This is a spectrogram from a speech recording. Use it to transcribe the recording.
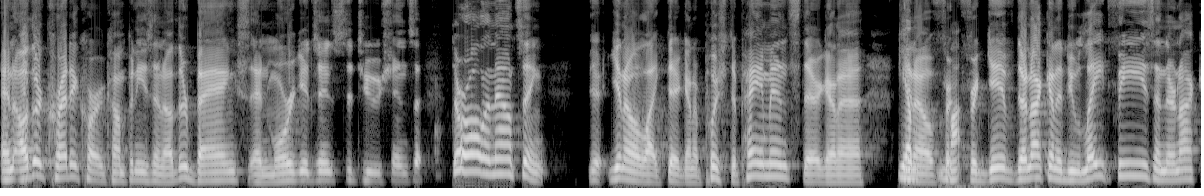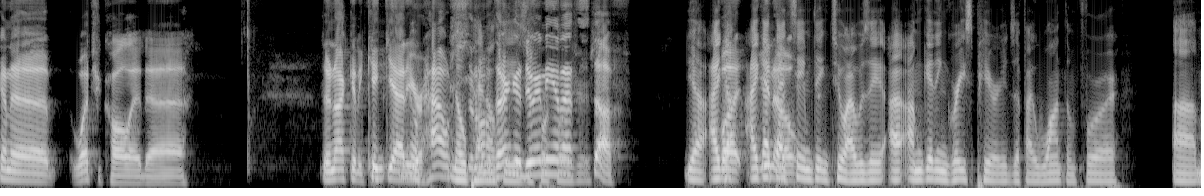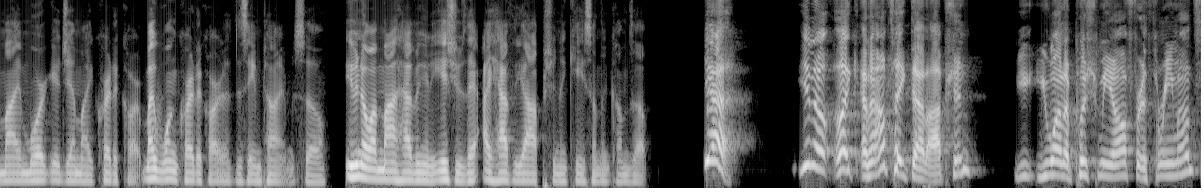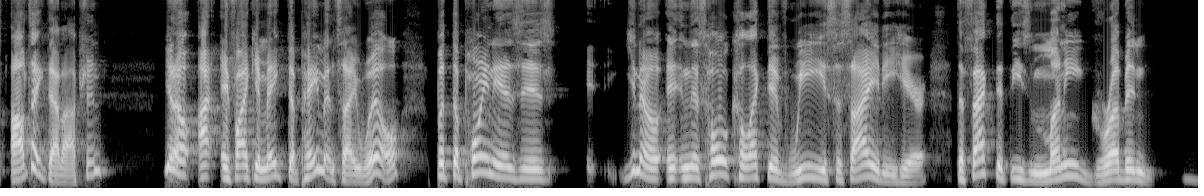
And other credit card companies and other banks and mortgage institutions, they're all announcing, you know, like they're going to push the payments. They're going to you know, for, my- forgive. They're not going to do late fees, and they're not going to what you call it. Uh, they're not going to kick you out of your house. no all- They're not going penalties to do any of that stuff. Yeah, I But, got I you got know- that same thing too. I was a I, I'm getting grace periods if I want them for uh, my mortgage and my credit card, my one credit card at the same time. So even though I'm not having any issues, I have the option in case something comes up. Yeah, you know, like, and I'll take that option. You you want to push me off for three months? I'll take that option. You know, I, if I can make the payments, I will. But the point is, is you know, in, in this whole collective we society here, the fact that these money grubbing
